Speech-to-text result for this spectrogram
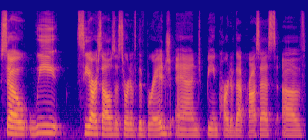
So we see ourselves as sort of the bridge and being part of that process of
